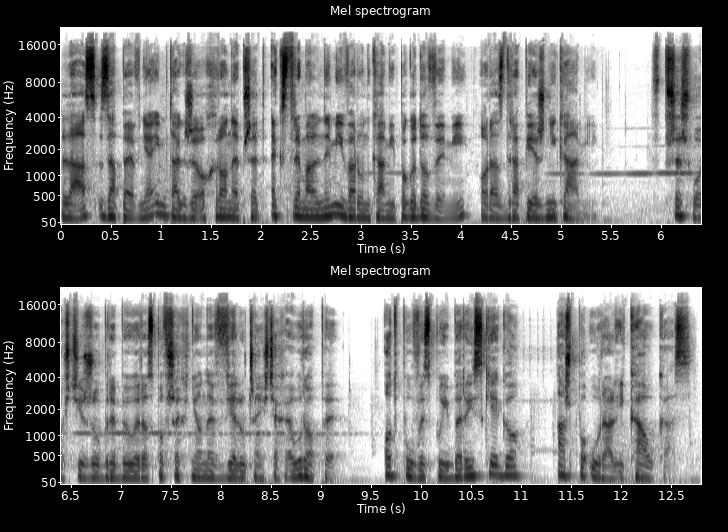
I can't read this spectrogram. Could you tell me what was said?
Las zapewnia im także ochronę przed ekstremalnymi warunkami pogodowymi oraz drapieżnikami. W przeszłości żubry były rozpowszechnione w wielu częściach Europy, od Półwyspu Iberyjskiego aż po Ural i Kaukaz.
